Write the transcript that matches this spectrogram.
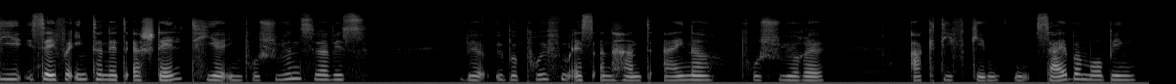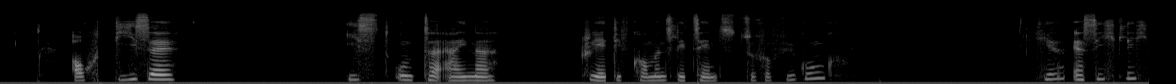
die Safer Internet erstellt, hier im Broschürenservice. Wir überprüfen es anhand einer Broschüre aktiv gegen Cybermobbing. Auch diese ist unter einer Creative Commons Lizenz zur Verfügung. Hier ersichtlich.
